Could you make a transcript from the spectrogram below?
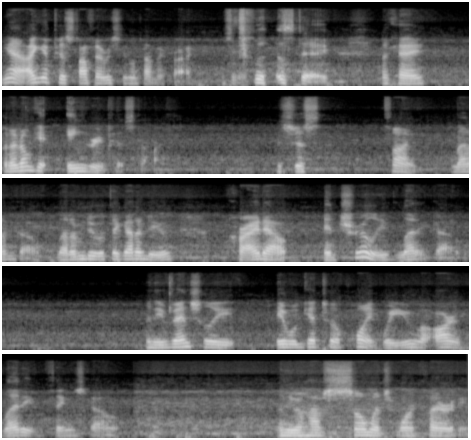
Yeah, I get pissed off every single time I cry to this day. Okay, but I don't get angry pissed off. It's just fine. Let them go. Let them do what they got to do Cry it out, and truly let it go. And eventually, it will get to a point where you are letting things go. And you'll have so much more clarity.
